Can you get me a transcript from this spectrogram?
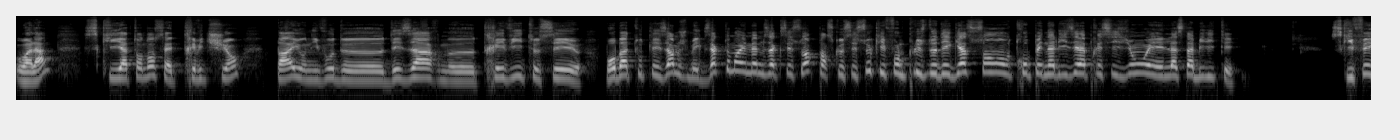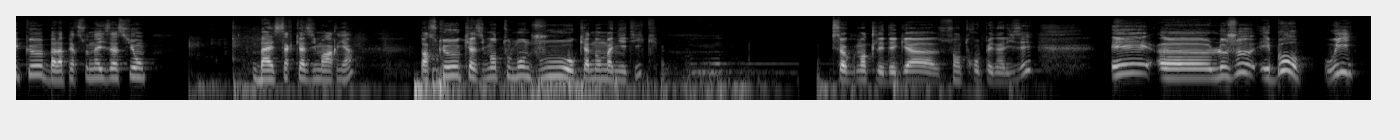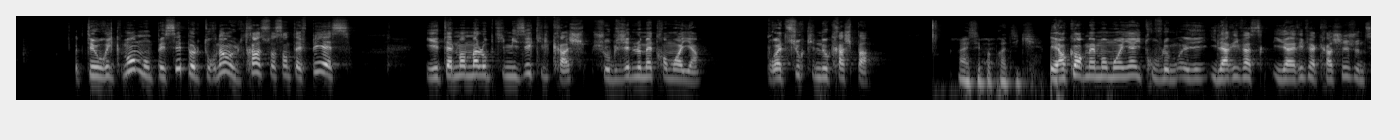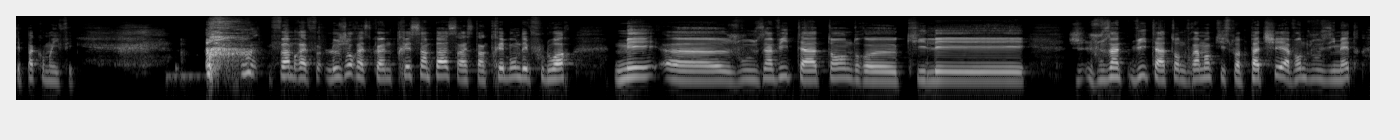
Voilà, ce qui a tendance à être très vite chiant. Pareil au niveau de, des armes, euh, très vite c'est euh, bon bah toutes les armes, je mets exactement les mêmes accessoires parce que c'est ceux qui font le plus de dégâts sans trop pénaliser la précision et la stabilité. Ce qui fait que bah, la personnalisation, bah elle sert quasiment à rien parce que quasiment tout le monde joue au canon magnétique. Ça augmente les dégâts sans trop pénaliser. Et euh, le jeu est beau, oui. Théoriquement, mon PC peut le tourner en ultra à 60 fps. Il est tellement mal optimisé qu'il crache. Je suis obligé de le mettre en moyen. Pour être sûr qu'il ne crache pas. Ah, c'est pas pratique. Et encore, même en moyen, il trouve le, il arrive à, il arrive à cracher. Je ne sais pas comment il fait. enfin bref, le jeu reste quand même très sympa. Ça reste un très bon défouloir. Mais euh, je vous invite à attendre euh, qu'il est. Je vous invite à attendre vraiment qu'il soit patché avant de vous y mettre.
